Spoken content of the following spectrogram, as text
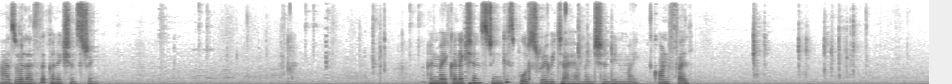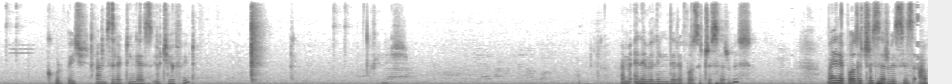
as well as the connection string and my connection string is postgre which I have mentioned in my conf file. Code page I'm selecting as UTF-8 finish. I'm enabling the repository service. My repository service is up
